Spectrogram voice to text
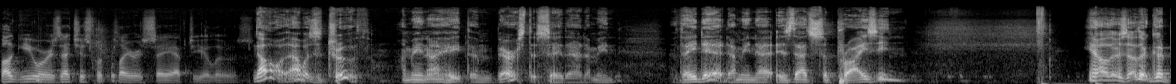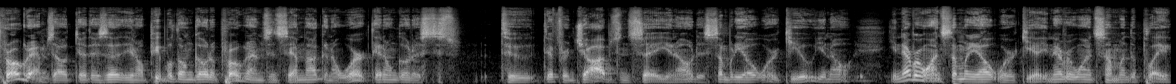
bug you, or is that just what players say after you lose? No, that was the truth. I mean, I hate to embarrass to say that. I mean, they did. I mean, uh, is that surprising? You know, there's other good programs out there. There's a, you know, people don't go to programs and say I'm not going to work. They don't go to to different jobs and say, you know, does somebody outwork you? You know, you never want somebody to outwork you. You never want someone to play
